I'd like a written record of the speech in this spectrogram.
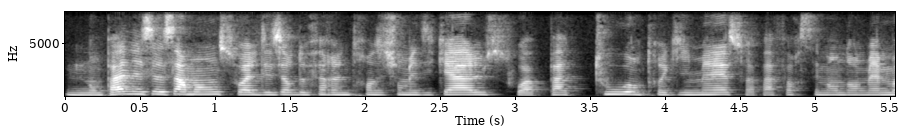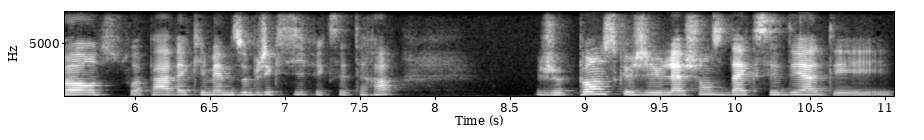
n'ont pas nécessairement soit le désir de faire une transition médicale, soit pas tout entre guillemets, soit pas forcément dans le même ordre, soit pas avec les mêmes objectifs, etc. Je pense que j'ai eu la chance d'accéder à des,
